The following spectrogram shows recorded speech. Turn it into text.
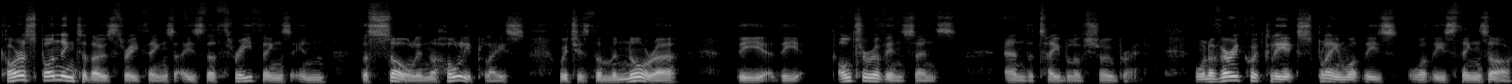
Corresponding to those three things is the three things in the soul, in the holy place, which is the menorah, the the altar of incense, and the table of showbread. I want to very quickly explain what these what these things are.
